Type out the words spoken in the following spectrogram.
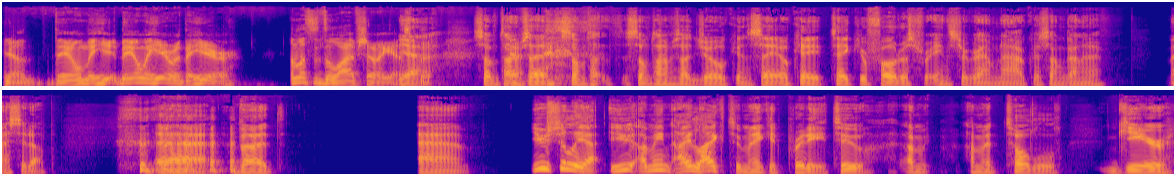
you know, they only hear they only hear what they hear, unless it's a live show, I guess. yeah. But Sometimes I sometimes sometimes I joke and say, "Okay, take your photos for Instagram now because I'm gonna mess it up." Uh, but um, usually, I, you, I mean, I like to make it pretty too. I'm I'm a total gear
